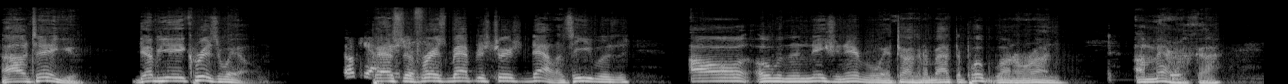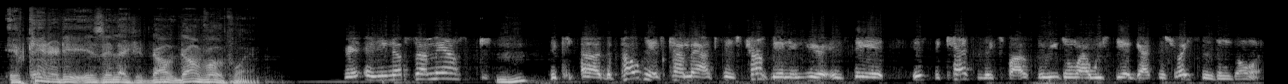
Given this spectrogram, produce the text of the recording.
I'll tell you, W. A. Criswell, Okay, pastor of. First Baptist Church, Dallas. He was all over the nation, everywhere, talking about the Pope going to run America if Kennedy is elected. Don't don't vote for him. And, you know something else? Mm-hmm. The, uh, the Pope has come out since Trump been in here and said it's the Catholics' fault. The reason why we still got this racism going.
